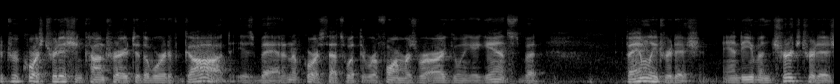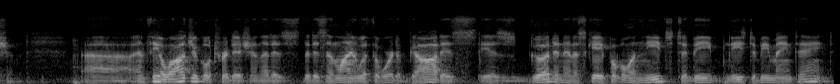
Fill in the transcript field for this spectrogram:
Of course, tradition contrary to the Word of God is bad, and of course that's what the reformers were arguing against. But family tradition and even church tradition uh, and theological tradition that is that is in line with the Word of God is is good and inescapable and needs to be needs to be maintained.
